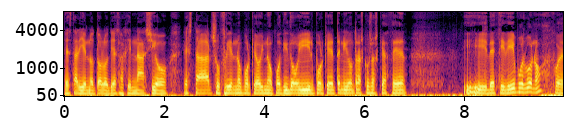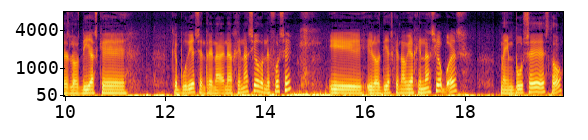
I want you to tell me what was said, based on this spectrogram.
estar yendo todos los días al gimnasio, estar sufriendo porque hoy no he podido ir, porque he tenido otras cosas que hacer. Y decidí, pues bueno, pues los días que, que pudiese entrenar en el gimnasio, donde fuese, y, los días que no había gimnasio, pues me impuse esto.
